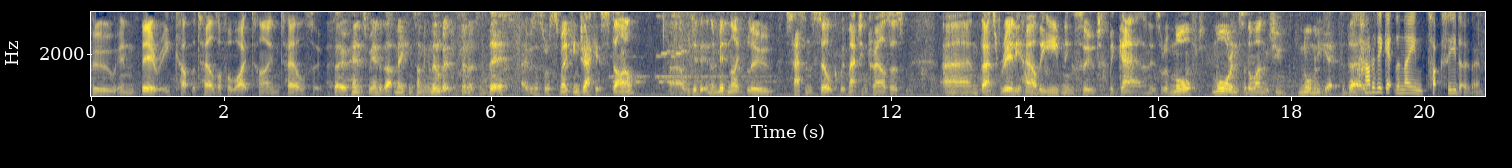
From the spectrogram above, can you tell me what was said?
who, in theory, cut the tails off a white tie tail suit. So hence we ended up making something a little bit similar to this. It was a sort of smoking jacket style. Uh, we did it in a midnight blue satin silk with matching trousers and that's really how the evening suit began and it sort of morphed more into the one which you normally get today. How did it get the name tuxedo then?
